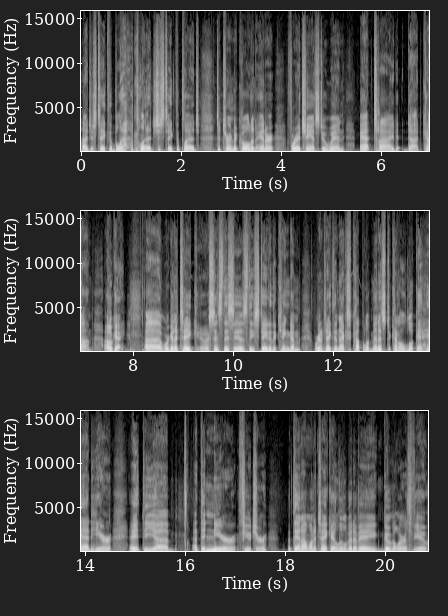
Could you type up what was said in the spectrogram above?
Uh, just take the ble- pledge. Just take the pledge to turn to cold and enter for a chance to win at Tide.com. Okay, uh, we're going to take, uh, since this is the State of the Kingdom, we're going to take the next couple of minutes to kind of look ahead here at the uh, at the near future. But then I want to take a little bit of a Google Earth view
